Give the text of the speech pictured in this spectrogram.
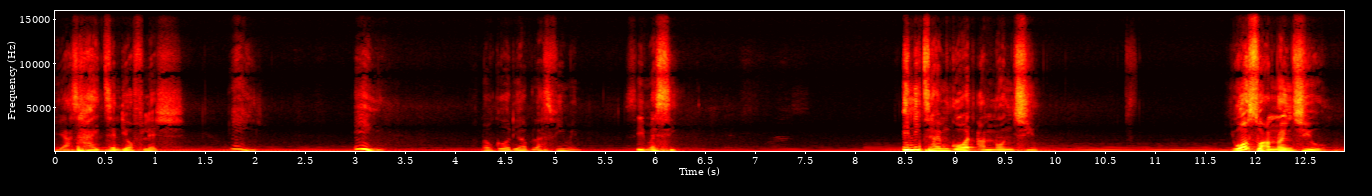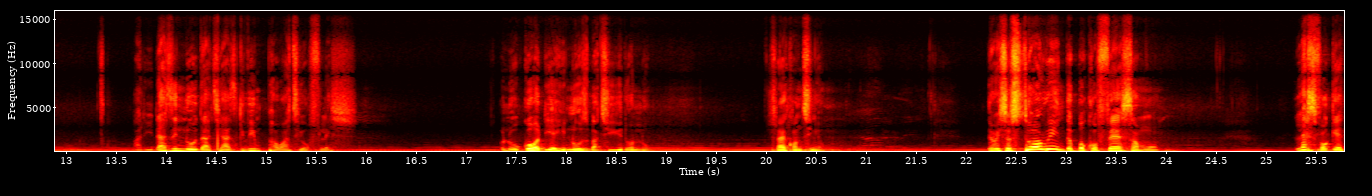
He has heightened your flesh. Hey, hey, of God, you are blaspheming. Say mercy. Anytime God anoints you, He wants to anoint you, but He doesn't know that He has given power to your flesh. Oh no, God, yeah, He knows, but you, you don't know. Should I continue? There is a story in the book of First Samuel. Let's forget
